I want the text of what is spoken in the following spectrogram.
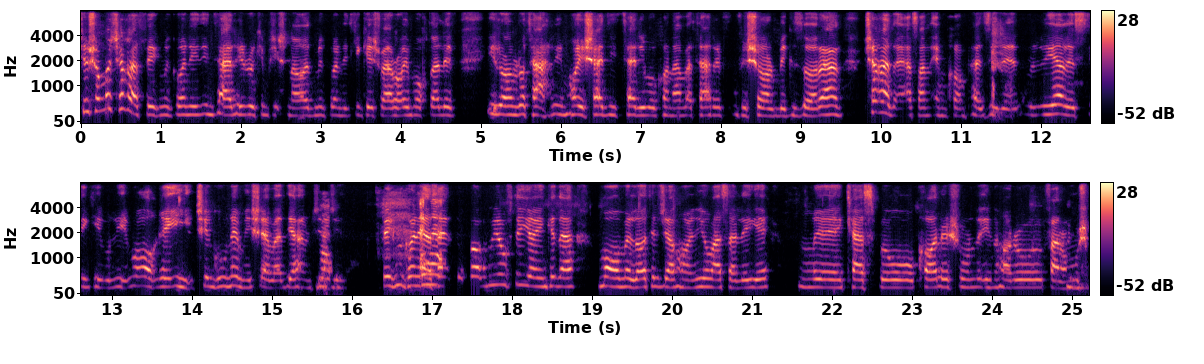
که شما چقدر فکر می‌کنید این تحریر رو که پیشنهاد می‌کنید که کشورهای مختلف ایران رو تحریم های شدیدتری بکنن و تحت فشار بگذارن؟ چقدر اصلا امکان پذیره ریالستیکی واقعی چگونه می‌شود یه همچین بله. چیز فکر می‌کنید اصلا اتفاق میفته یا اینکه در معاملات جهانی و مسئله کسب و کارشون اینها رو فراموش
